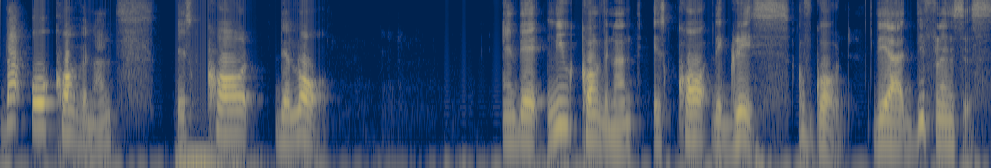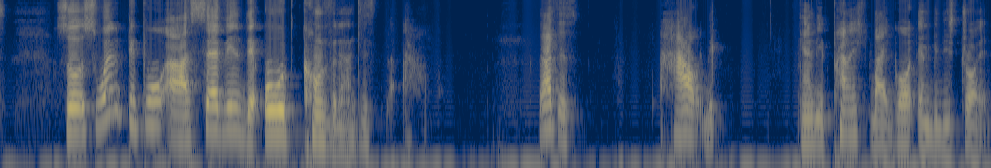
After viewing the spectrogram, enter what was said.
That old covenant is called the law. And the new covenant is called the grace of God. There are differences. So, so when people are serving the old covenant, uh, that is how they can be punished by God and be destroyed.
